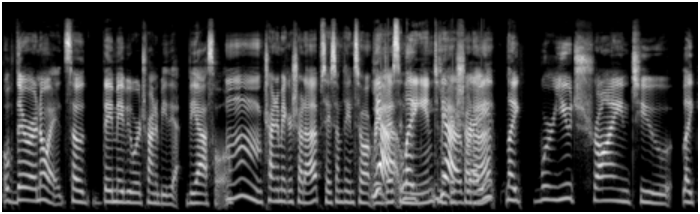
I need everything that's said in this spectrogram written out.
Well, they were annoyed, so they maybe were trying to be the, the asshole. Mm, trying to make her shut up, say something so outrageous and mean to make her shut up. Like, were you trying to like?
